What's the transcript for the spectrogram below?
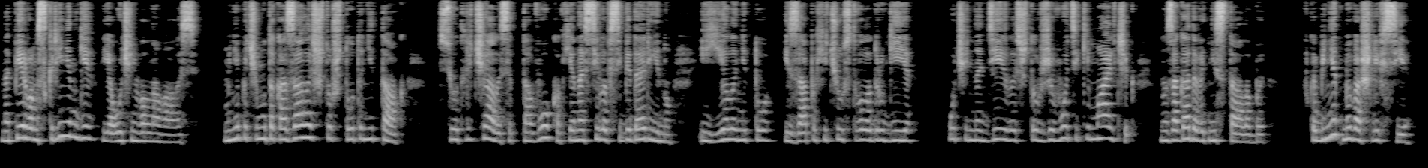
На первом скрининге я очень волновалась. Мне почему-то казалось, что что-то не так. Все отличалось от того, как я носила в себе Дарину, и ела не то, и запахи чувствовала другие. Очень надеялась, что в животике мальчик, но загадывать не стала бы. В кабинет мы вошли все.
